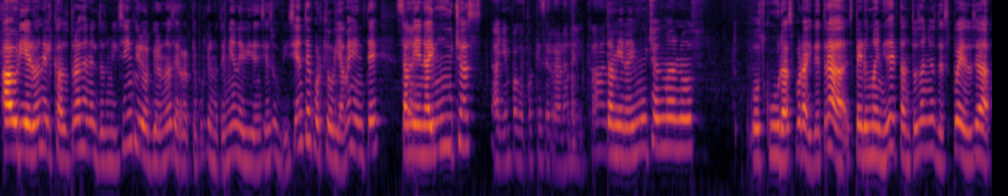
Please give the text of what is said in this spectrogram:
abrieron el caso otra vez en el 2005 y lo volvieron a cerrar que porque no tenían evidencia suficiente, porque obviamente Sí. también hay muchas, Alguien pagó para que cerraran el caso. también hay muchas manos oscuras por ahí detrás, pero imagínate tantos años después, o sea,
